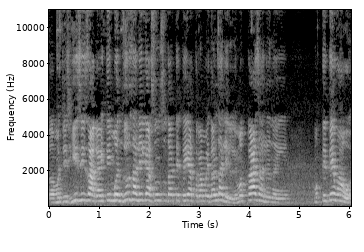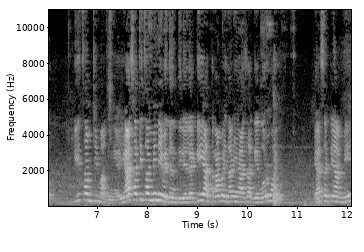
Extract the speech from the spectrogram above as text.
म्हणजे ही जी जागा आहे ती मंजूर झालेली असून सुद्धा तेथे यात्रा मैदान झालेलं नाही. मग का झालं नाही? मग तेथे व्हावं. हीच आमची मागणी आहे. यासाठीच आम्ही निवेदन दिलेलं आहे की यात्रा मैदान ह्या जागेवर व्हावं. यासाठी आम्ही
